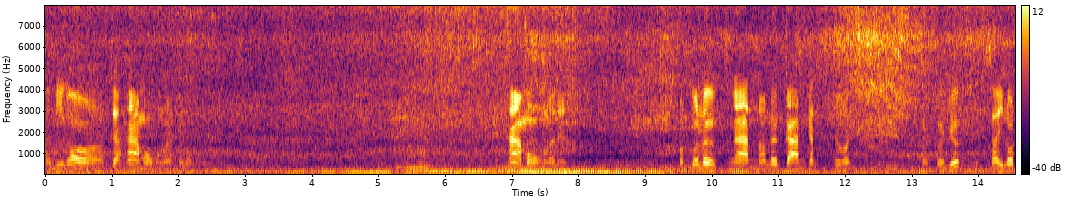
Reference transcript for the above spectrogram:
อันนี้ก็จะห้าโมงแล้วทุกคน ห้าโมงแล้วเนี่ย คนก็เลิกงานเนาะเลิกการกันทุกคนคนก็เยอะใช้รถ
